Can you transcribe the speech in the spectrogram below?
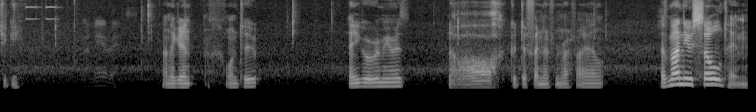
Cheeky. And again, one, two. There you go, Ramires. Oh, good defender from Rafael. Have Manu sold him?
